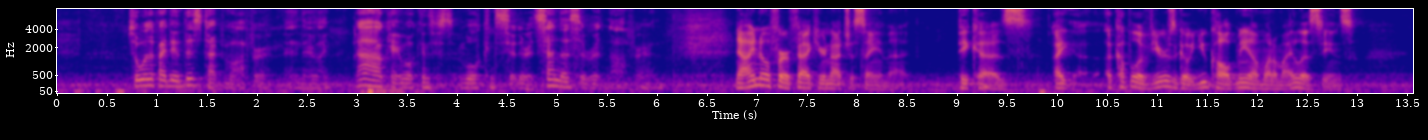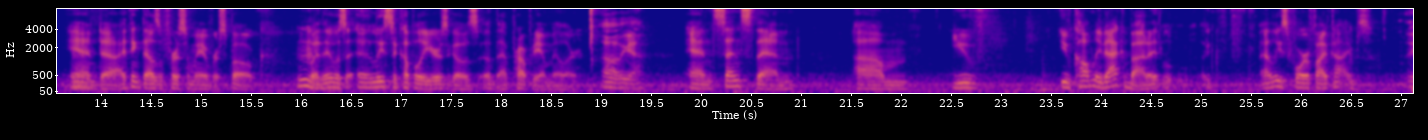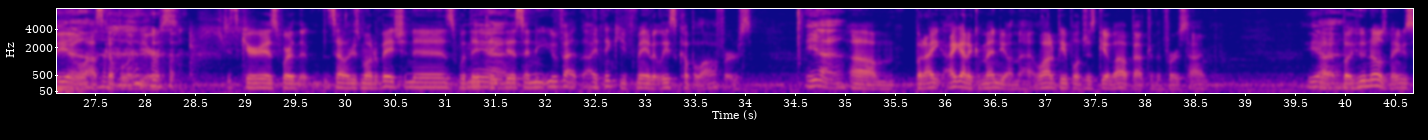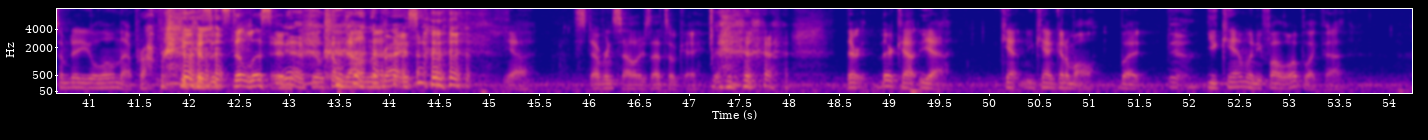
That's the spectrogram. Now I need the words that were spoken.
so what if I did this type of offer? And they're like, ah, okay, we'll cons- we'll consider it. Send us a written offer. And Now I know for a fact you're not just saying that because I a couple of years ago you called me on one of my listings and uh, I think that was the first time we ever spoke. Mm. But it was at least a couple of years ago. Uh, that property on Miller, Oh yeah. and since then, um, you've you've called me back about it like f- at least four or five times Yeah. in the last couple of years. Just curious where the seller's motivation is. Would they Yeah. take this? And you've had, I think you've made at least a couple offers. Yeah. Um, but I, I got to commend you on that. A lot of people just give up after the first time. yeah. Uh, but who knows? Maybe someday you'll own that property because it's still listed. Yeah, if you'll come down on the price. yeah, stubborn sellers. That's okay. they're they're ca- yeah. Can't you can't get them all, but yeah. you can when you follow up like that.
